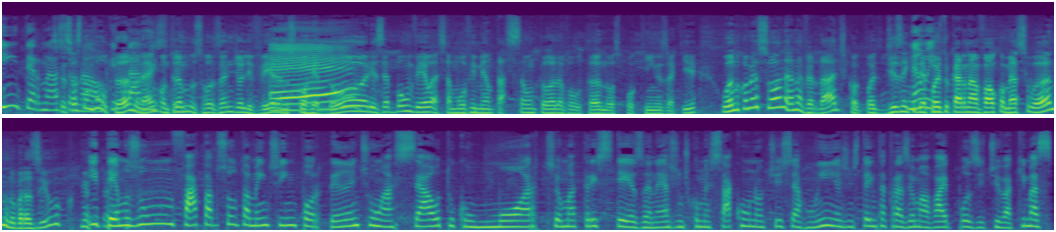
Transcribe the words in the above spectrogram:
internacional. As pessoas estão que voltando, tá né? Encontramos Rosane de Oliveira É. nos corredores. É bom ver essa movimentação toda voltando aos pouquinhos aqui. O ano começou, né? Na verdade, dizem que Não, depois e- do carnaval começa o ano no Brasil. E temos um fato absolutamente importante, um assalto com morte, uma tristeza, né? A gente começar com notícia ruim, a gente tenta trazer uma vibe positiva aqui, mas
